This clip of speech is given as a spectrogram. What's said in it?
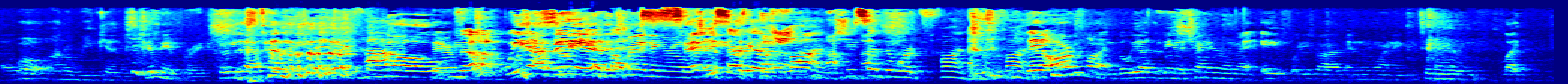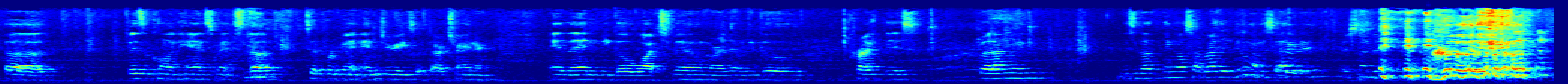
Uh, well, on a weekend. Give me a break. no, no, we have to be in the training room. She said they're fun. She said the word fun. It's fun. They are fun, but we have to be in the training room at 8:45 in the morning to do like uh, physical enhancement stuff to prevent injuries with our trainer and then we go watch film or then we go practice But I mean, there's nothing else I'd rather do on a Saturday or Sunday.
